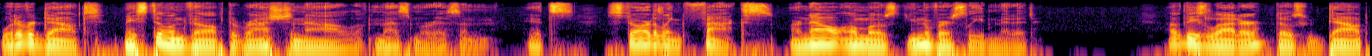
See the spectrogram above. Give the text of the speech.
Whatever doubt may still envelop the rationale of mesmerism, its startling facts are now almost universally admitted. Of these latter, those who doubt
